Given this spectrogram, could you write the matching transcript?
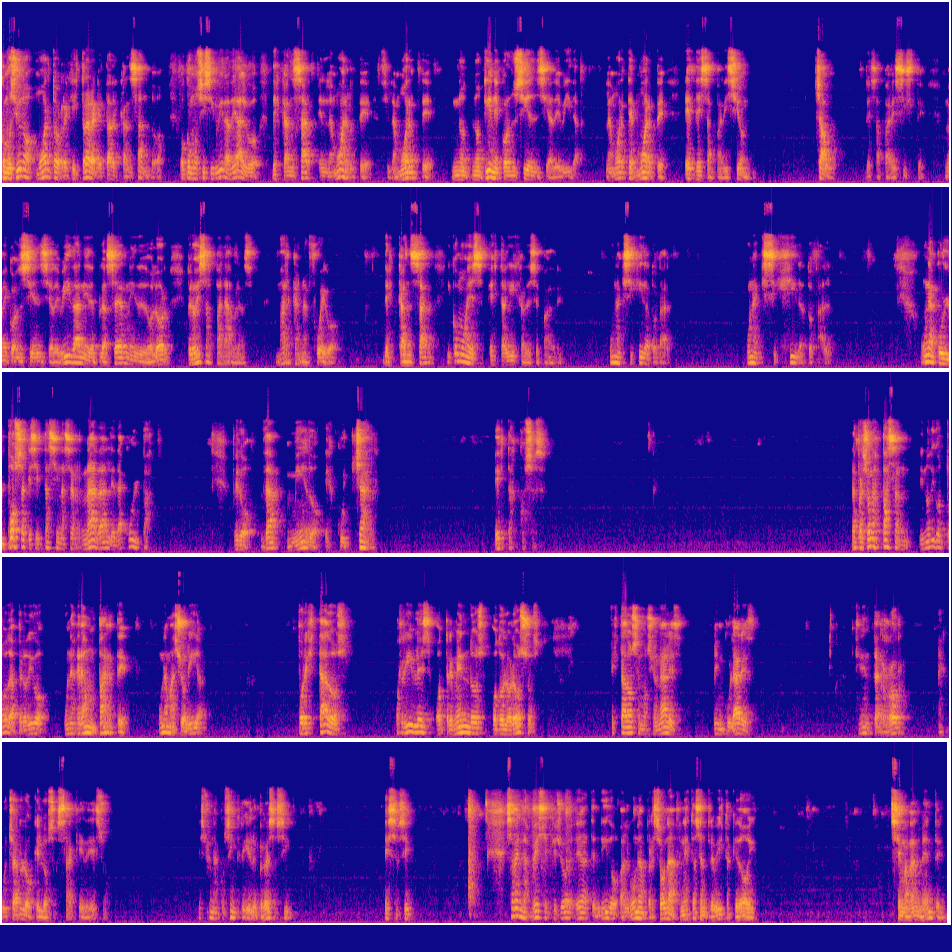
como si uno muerto registrara que está descansando, o como si sirviera de algo descansar en la muerte, si la muerte no, no tiene conciencia de vida. La muerte es muerte, es desaparición. Chau, desapareciste. No hay conciencia de vida, ni de placer, ni de dolor, pero esas palabras marcan a fuego descansar. ¿Y cómo es esta hija de ese padre? Una exigida total. Una exigida total. Una culposa que si está sin hacer nada le da culpa. Pero da miedo escuchar estas cosas. Las personas pasan y no digo todas, pero digo una gran parte, una mayoría, por estados horribles o tremendos o dolorosos, estados emocionales, vinculares, tienen terror a escuchar lo que los saque de eso. Es una cosa increíble, pero es así. Es así. ¿Saben las veces que yo he atendido a alguna persona en estas entrevistas que doy? Semanalmente,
